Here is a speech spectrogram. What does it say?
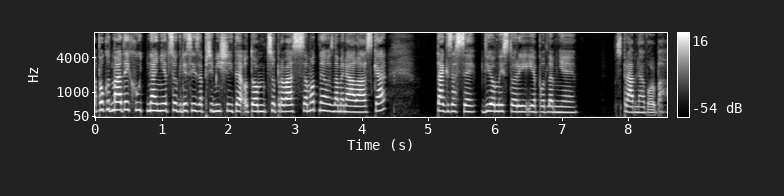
A pokud máte chuť na něco, kde si zapřemýšlíte o tom, co pro vás samotného znamená láska, tak zase The Only Story je podle mě správná volba.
